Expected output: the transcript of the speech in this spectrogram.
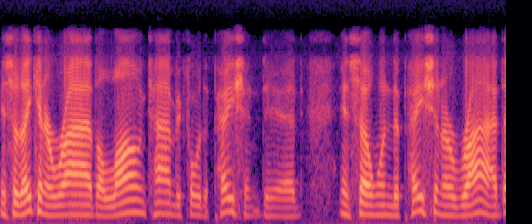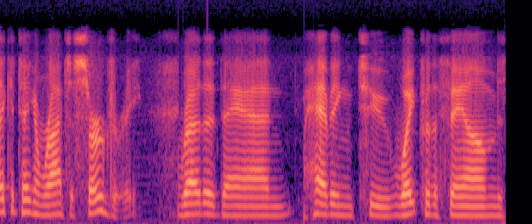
and so they can arrive a long time before the patient did. And so when the patient arrived, they could take them right to surgery rather than having to wait for the films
